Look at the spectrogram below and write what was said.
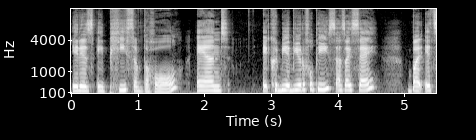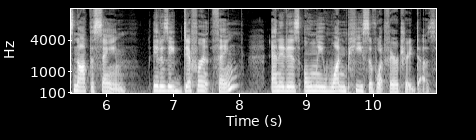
It is a piece of the whole and it could be a beautiful piece as I say, but it's not the same. It is a different thing and it is only one piece of what fair trade does.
